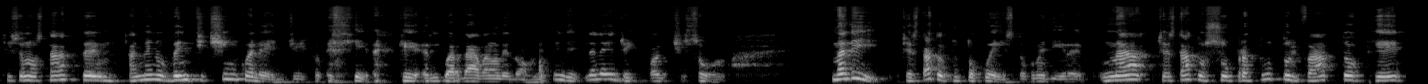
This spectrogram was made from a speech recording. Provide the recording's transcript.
ci sono state almeno 25 leggi, dire, che riguardavano le donne, quindi le leggi poi ci sono. Ma lì c'è stato tutto questo, come dire, ma c'è stato soprattutto il fatto che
